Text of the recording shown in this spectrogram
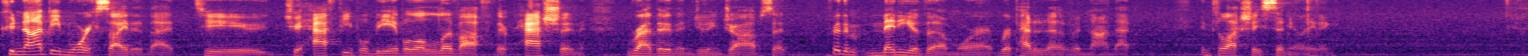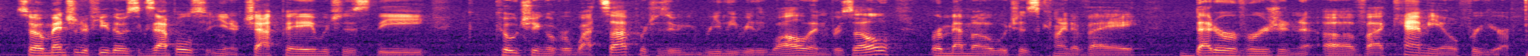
could not be more excited that to to have people be able to live off their passion rather than doing jobs that for many of them were repetitive and not that intellectually stimulating. So I mentioned a few of those examples. You know, ChatPay, which is the coaching over WhatsApp, which is doing really, really well in Brazil, or Memmo, which is kind of a better version of Cameo for Europe.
